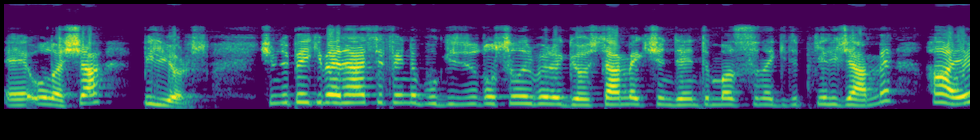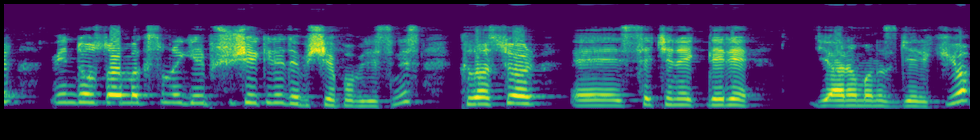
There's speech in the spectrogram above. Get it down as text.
e, ulaşabiliyoruz. Şimdi peki ben her seferinde bu gizli dosyaları böyle göstermek için denetim masasına gidip geleceğim mi? Hayır. Windows arama kısmına gelip şu şekilde de bir şey yapabilirsiniz. Klasör e, seçenekleri aramanız gerekiyor.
